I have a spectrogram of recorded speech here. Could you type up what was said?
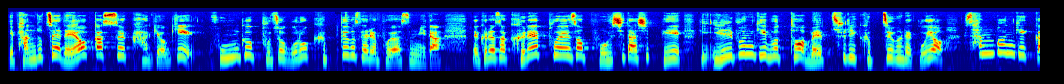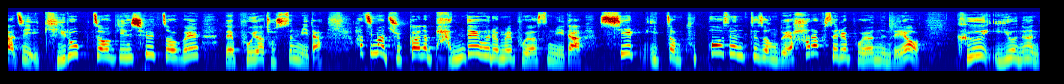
이 반도체 rare gas 가격이 공급 부족으로 급등 세를 보였습니다. 네, 그래서 그래프에서 보시다시피 이 1분기부터 매출이 급증을 했고요. 3분기까지 기록적인 실적을 네, 보여줬습니다. 하지만 주가는 반대 흐름을 보였습니다. 12.9% 정도의 하락세를 보였는데요. 그 이유는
